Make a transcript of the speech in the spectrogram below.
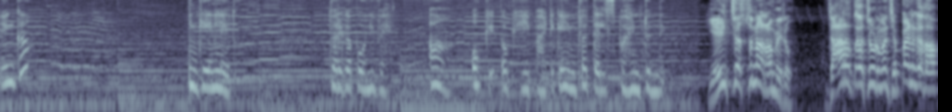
ఇంకా? ఇంకేం లేదు. త్వరగా పోనివే. ఆ, ఓకే ఓకే ఈ పాటికే ఇంట్లో తెలిసిపోయి ఉంటుంది. ఏం చేస్తున్నారా మీరు? జాగ్రత్తగా చూడమని చెప్పాను కదా.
